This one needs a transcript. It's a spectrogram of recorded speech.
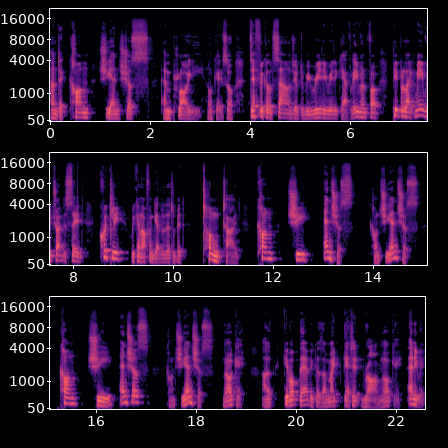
and a conscientious employee. Okay, so difficult sounds, you have to be really, really careful. Even for people like me, we try to say it quickly, we can often get a little bit tongue tied. Con conscientious, conscientious, conscientious, conscientious. Okay, I'll give up there because I might get it wrong. Okay, anyway,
